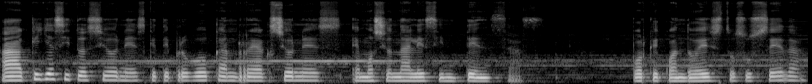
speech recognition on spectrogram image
a aquellas situaciones que te provocan reacciones emocionales intensas, porque cuando esto suceda,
